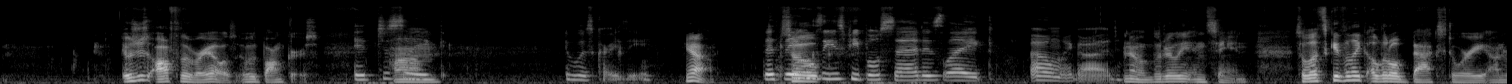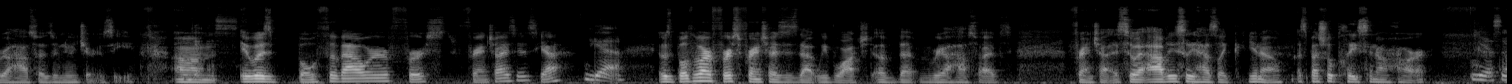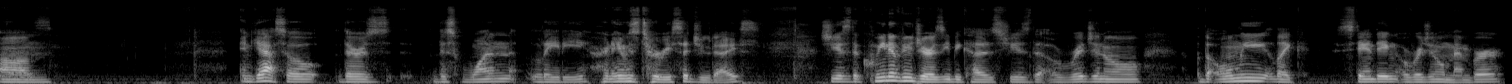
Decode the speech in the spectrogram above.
it was just off the rails. It was bonkers. It just Um, like it was crazy. Yeah, The things so- these people said is like, oh my god. no, literally insane. So let's give like a little backstory on Real Housewives of New Jersey. Um, Yes. It was both of our first franchises, yeah? Yeah. It was both of our first franchises that we've watched of the Real Housewives franchise. So it obviously has like, you know, a special place in our heart. Yes, it Um, does. And yeah, so there's this one lady, her name is Teresa Giudice. She is the queen of New Jersey because she is the original, the only like standing original member,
